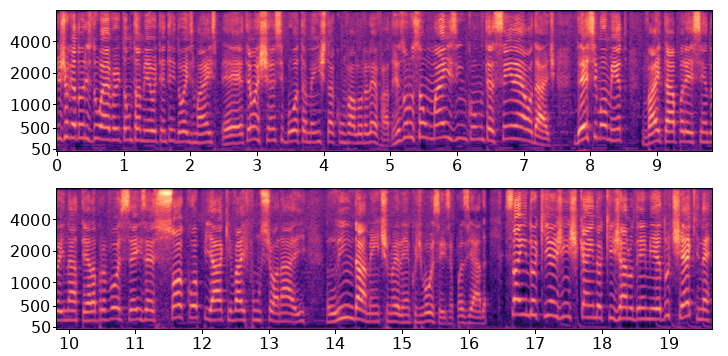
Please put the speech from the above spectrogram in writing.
E jogadores do Everton também 82 mais, é, tem uma chance boa também de estar com valor elevado. Resolução mais em conta sem lealdade. Desse momento vai estar tá aparecendo aí na tela para vocês, é só copiar que vai funcionar aí lindamente no elenco de vocês, rapaziada. Saindo aqui, a gente caindo aqui já no DME do Check, né?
